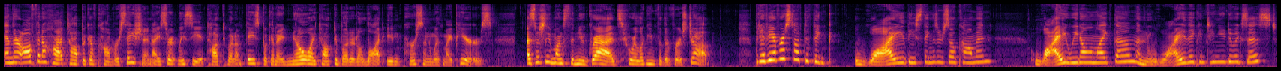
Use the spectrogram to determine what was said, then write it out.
and they're often a hot topic of conversation. I certainly see it talked about on Facebook, and I know I talked about it a lot in person with my peers, especially amongst the new grads who are looking for their first job. But have you ever stopped to think why these things are so common? Why we don't like them, and why they continue to exist?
